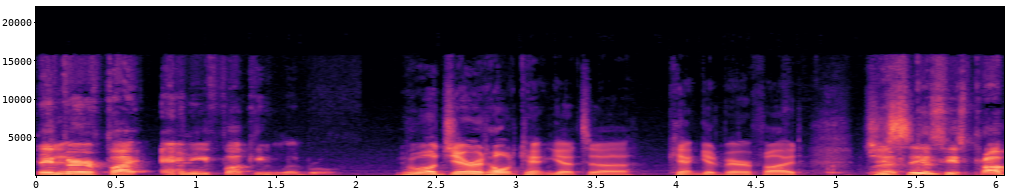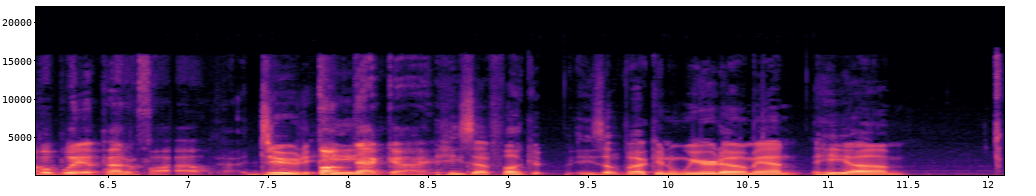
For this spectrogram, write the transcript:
They Yeah. verify any fucking liberal. Well, Jared Holt can't get uh, can't get verified. That's see, because he's probably a pedophile. Dude? Fuck he- that guy. He's a fucking he's a fucking weirdo, man. He um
